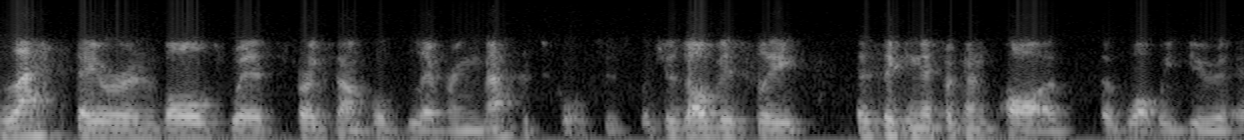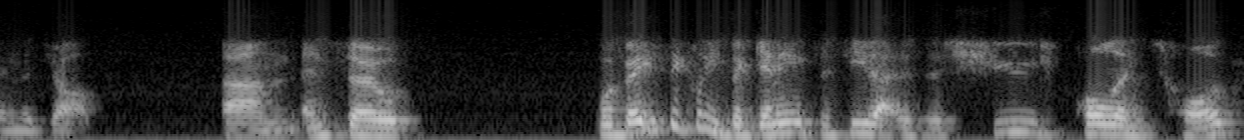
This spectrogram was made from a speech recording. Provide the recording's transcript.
less they were involved with, for example, delivering methods courses, which is obviously a significant part of, of what we do in the job. Um, and so we're basically beginning to see that as this huge pull and tug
